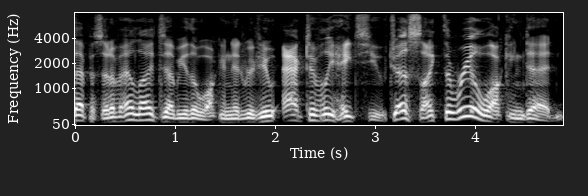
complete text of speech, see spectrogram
episode of LIW The Walking Dead Review actively hates you, just like the real Walking Dead.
